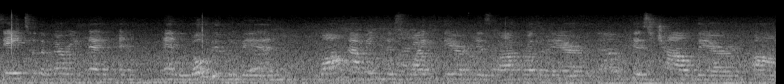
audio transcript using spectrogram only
stayed to the very end and, and loaded the van while having his wife there, his godbrother there, his child there, um,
